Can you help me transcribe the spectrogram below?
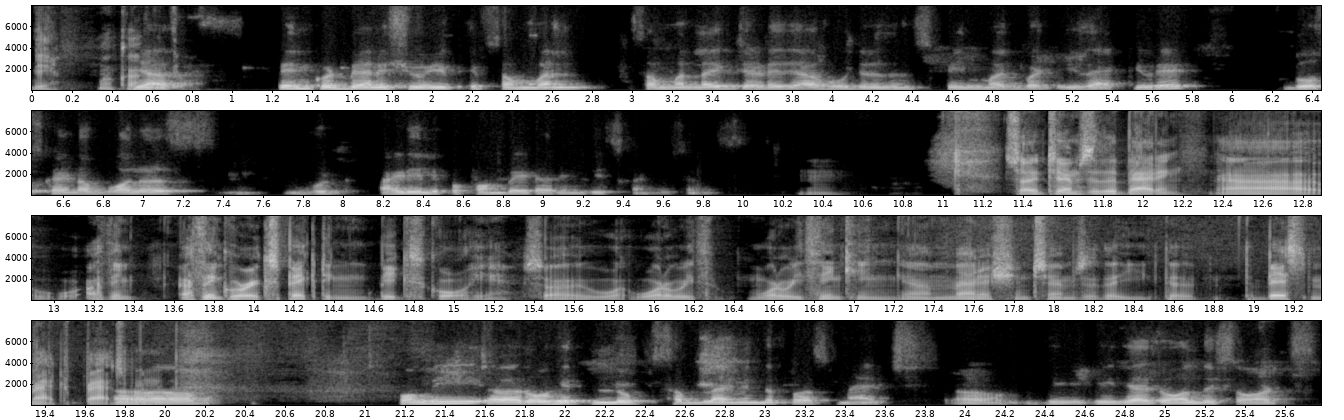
Yeah. Okay. Yeah, spin could be an issue if, if someone someone like Jadeja who doesn't spin much but is accurate, those kind of bowlers would ideally perform better in these conditions. So in terms of the batting, uh, I think I think we're expecting big score here. So what, what are we what are we thinking, um, Manish, in terms of the, the, the best match batsman? Uh, for me, uh, Rohit looked sublime in the first match. Um, he, he has all the shots.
